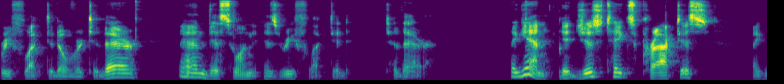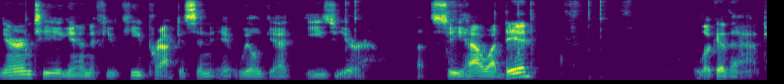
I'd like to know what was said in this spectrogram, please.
reflected over to there, and this one is reflected to there. Again, it just takes practice. I guarantee again, if you keep practicing, it will get easier. Let's see how I did. Look at that.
